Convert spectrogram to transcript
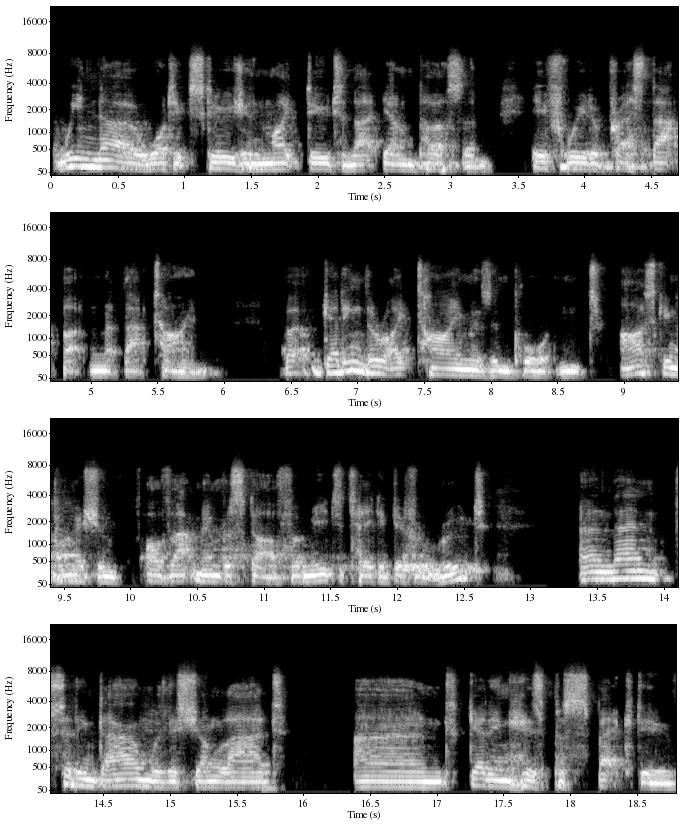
We know what exclusion might do to that young person if we'd have pressed that button at that time. But getting the right time is important, asking permission of that member staff for me to take a different route, and then sitting down with this young lad and getting his perspective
